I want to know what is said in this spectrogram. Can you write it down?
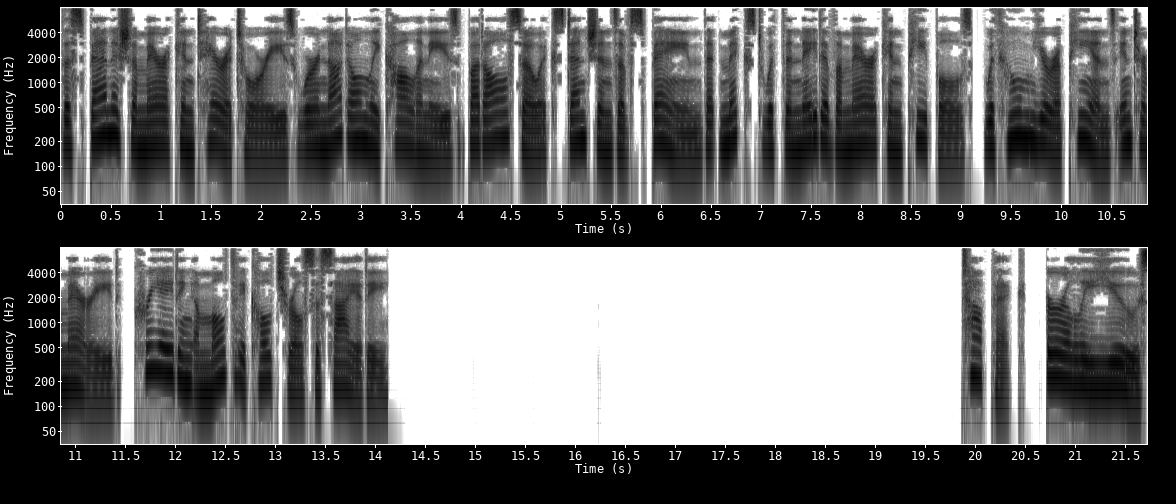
the Spanish-American territories were not only colonies but also extensions of Spain that mixed with the Native American peoples, with whom Europeans intermarried, creating a multicultural society. Early use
